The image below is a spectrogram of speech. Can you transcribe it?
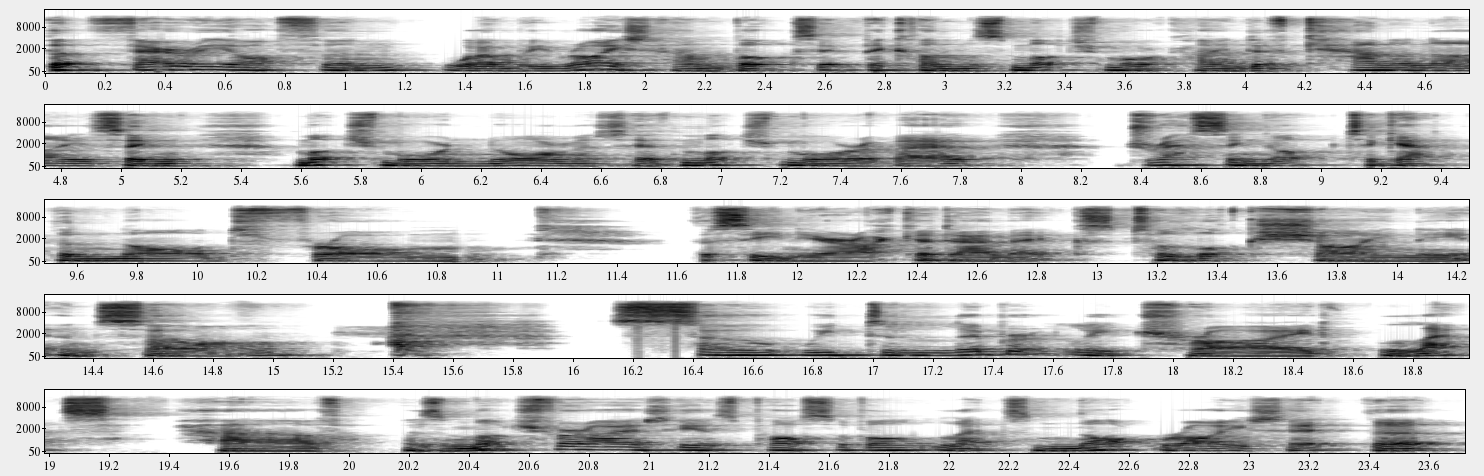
But very often, when we write handbooks, it becomes much more kind of canonizing, much more normative, much more about dressing up to get the nod from the senior academics to look shiny and so on. So we deliberately tried let's have as much variety as possible. Let's not write it that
